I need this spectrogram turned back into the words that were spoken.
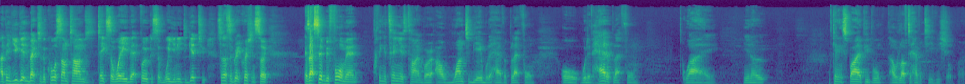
I think you getting back to the core sometimes takes away that focus of where you need to get to. So that's a great question. So, as I said before, man, I think in ten years' time, bro, I want to be able to have a platform, or would have had a platform, why, you know, can inspire people. I would love to have a TV show, bro.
